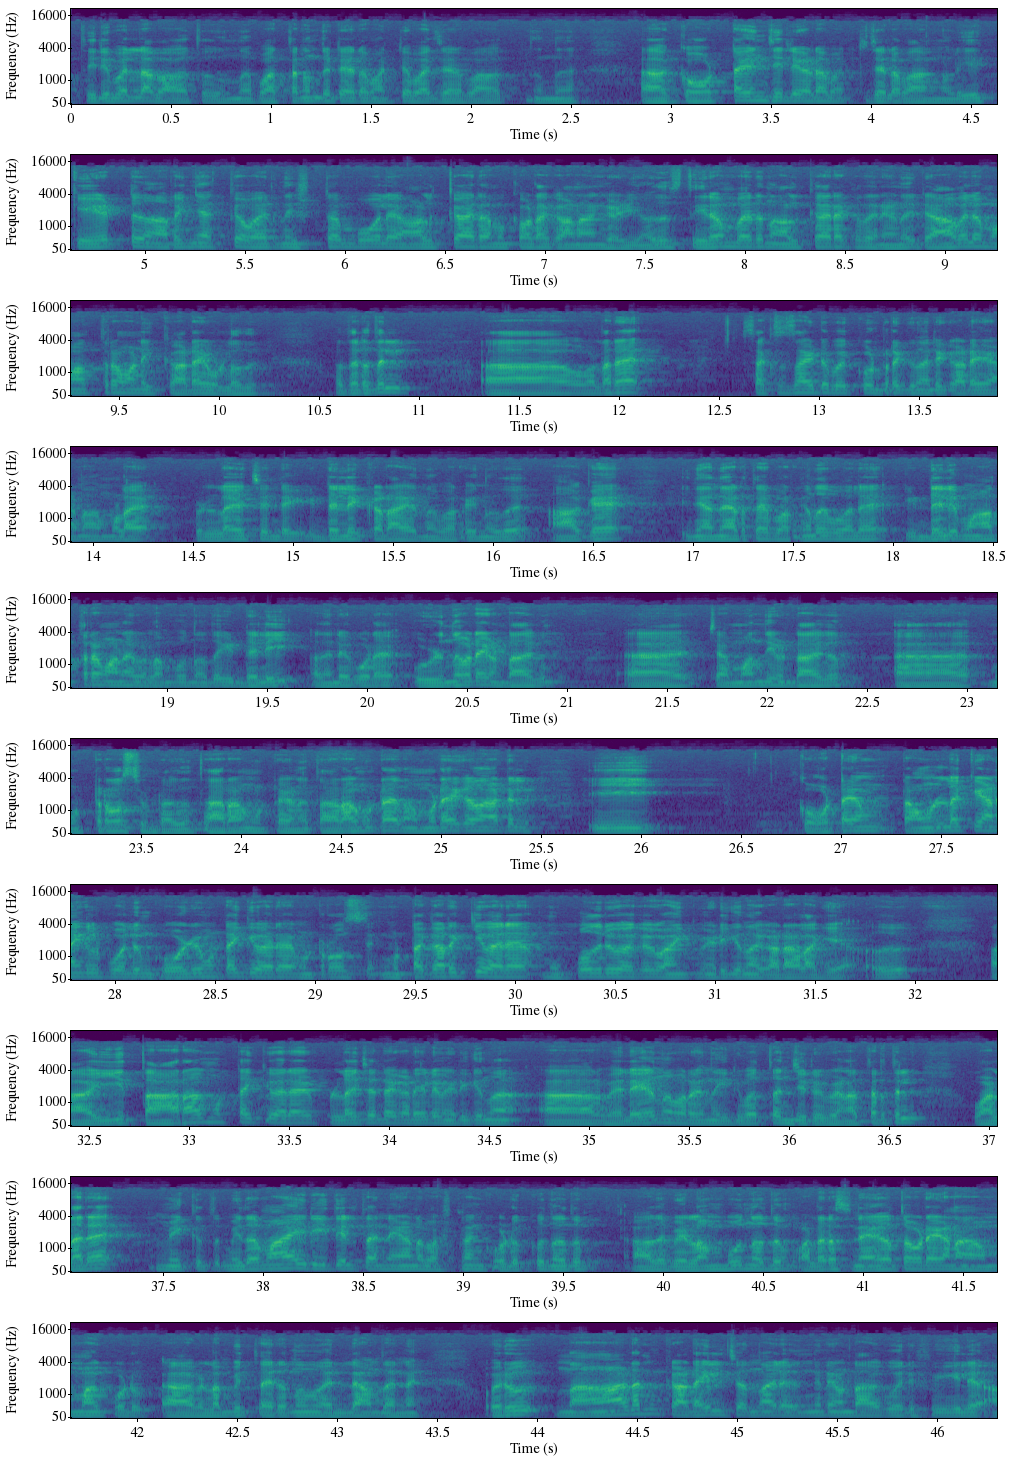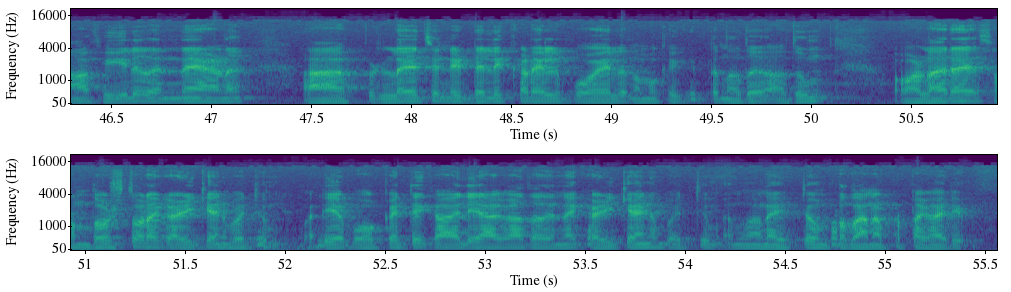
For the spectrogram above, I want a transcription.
തിരുവല്ല ഭാഗത്ത് നിന്ന് പത്തനംതിട്ടയുടെ മറ്റു ചില ഭാഗത്ത് നിന്ന് കോട്ടയം ജില്ലയുടെ മറ്റു ചില ഭാഗങ്ങൾ ഈ കേട്ട് അറിഞ്ഞൊക്കെ വരുന്ന ഇഷ്ടം പോലെ ആൾക്കാർ നമുക്ക് അവിടെ കാണാൻ കഴിയും. അത് സ്ഥിരം വരുന്ന ആൾക്കാരൊക്കെ തന്നെയാണ്. രാവിലെ മാത്രമാണ് ഈ കടയുള്ളത്. അത്തരത്തിൽ വളരെ സക്സസ് ആയിട്ട് പോയിക്കൊണ്ടിരിക്കുന്ന ഒരു കടയാണ് നമ്മളെ പിള്ളേച്ചന്റെ ഇഡലിക്കട എന്ന് പറയുന്നത്. ആകെ ഞാൻ നേരത്തെ പറഞ്ഞതുപോലെ ഇഡലി മാത്രമാണ് വിളമ്പുന്നത്. ഇഡലി അതിന്റെ കൂടെ ഉഴുന്നവട ഉണ്ടാകും ചമ്മന്തി ഉണ്ടാകും. മുട്ട ഉണ്ടാകും. താറാമുട്ടയാണ്. താറാമുട്ട നമ്മുടെയൊക്കെ നാട്ടിൽ ഈ കോട്ടയം ടൗണിലൊക്കെ ആണെങ്കിൽ പോലും കോഴിമുട്ടയ്ക്ക് വരെ മുട്ടോസ് മുട്ടക്കറിക്ക് വരെ മുപ്പത് രൂപയൊക്കെ വാങ്ങി മേടിക്കുന്ന കടകളൊക്കെയാണ് അത് ഈ താറാമുട്ടയ്ക്ക് വരെ പിള്ളേച്ചന്റെ കടയിൽ മേടിക്കുന്ന വിലയെന്ന് പറയുന്നത് ഇരുപത്തഞ്ച് രൂപയാണ്. അത്തരത്തിൽ വളരെ മിതമായ രീതിയിൽ തന്നെയാണ് ഭക്ഷണം കൊടുക്കുന്നതും അത് വിളമ്പുന്നതും വളരെ സ്നേഹത്തോടെയാണ് അമ്മ കൊടു വിളമ്പി തരുന്നതും എല്ലാം തന്നെ. ഒരു നാടൻ കടയിൽ ചെന്നാൽ എങ്ങനെ ഉണ്ടാകും ഒരു ഫീൽ ആ ഫീൽ തന്നെയാണ് പിള്ളേച്ചന്റെ ഇഡലിക്കടയിൽ പോയാൽ നമുക്ക് കിട്ടുന്നത്. അതും വളരെ സന്തോഷത്തോടെ കഴിക്കാൻ പറ്റും വലിയ പോക്കറ്റ് കാലിയാകാതെ തന്നെ കഴിക്കാനും പറ്റും എന്നാണ് ഏറ്റവും പ്രധാനപ്പെട്ട കാര്യം.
